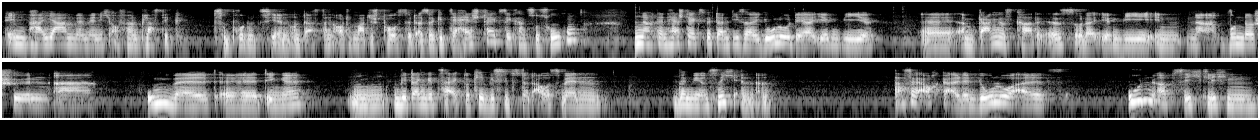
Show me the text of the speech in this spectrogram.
in ein paar Jahren, wenn wir nicht aufhören, Plastik zu produzieren und das dann automatisch postet. Also gibt es ja Hashtags, die kannst du suchen. Und nach den Hashtags wird dann dieser YOLO, der irgendwie äh, am Ganges gerade ist oder irgendwie in einer wunderschönen äh, Umwelt äh, Dinge, wird dann gezeigt, okay, wie sieht es dort aus, wenn, wenn wir uns nicht ändern. Das wäre auch geil, den YOLO als unabsichtlichen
